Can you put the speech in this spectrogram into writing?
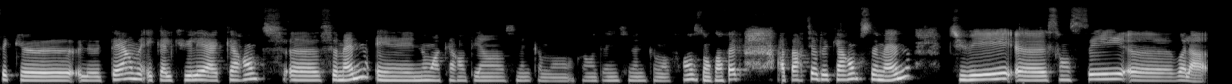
c'est que le terme est calculé à 40 semaines et non à 41 semaines comme en 41 semaines comme en France. Donc en fait, à partir de 40 semaines, tu es censé voilà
